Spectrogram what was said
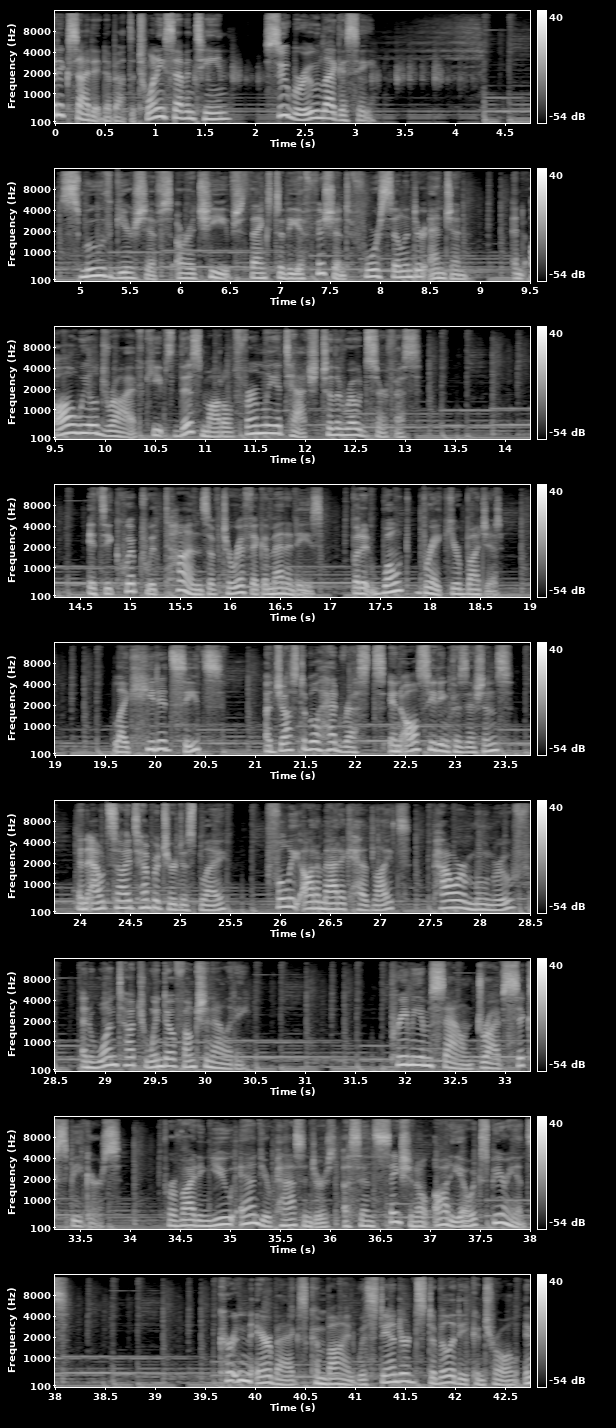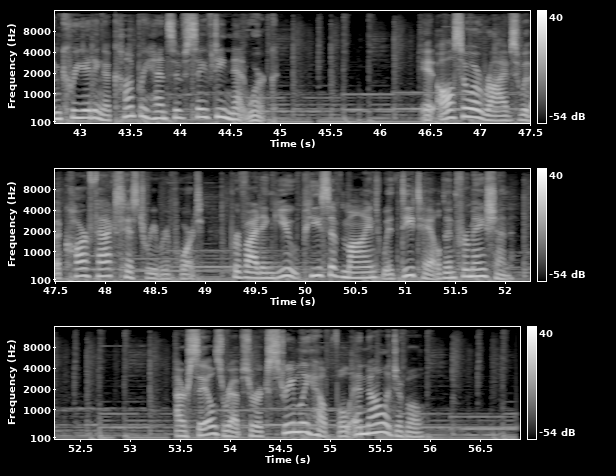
Get excited about the 2017 Subaru Legacy. Smooth gear shifts are achieved thanks to the efficient four-cylinder engine, and all-wheel drive keeps this model firmly attached to the road surface. It's equipped with tons of terrific amenities, but it won't break your budget. Like heated seats, adjustable headrests in all seating positions, an outside temperature display, fully automatic headlights, power moonroof, and one-touch window functionality. Premium sound drives six speakers, providing you and your passengers a sensational audio experience. Curtain airbags combined with standard stability control in creating a comprehensive safety network. It also arrives with a Carfax history report, providing you peace of mind with detailed information. Our sales reps are extremely helpful and knowledgeable.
